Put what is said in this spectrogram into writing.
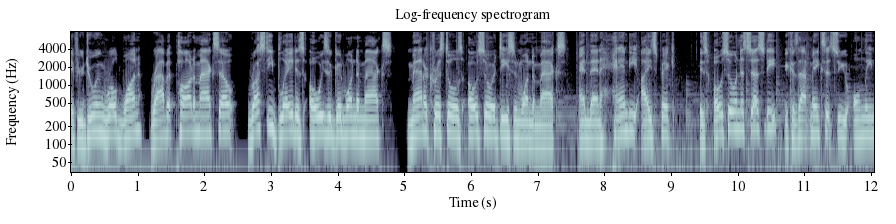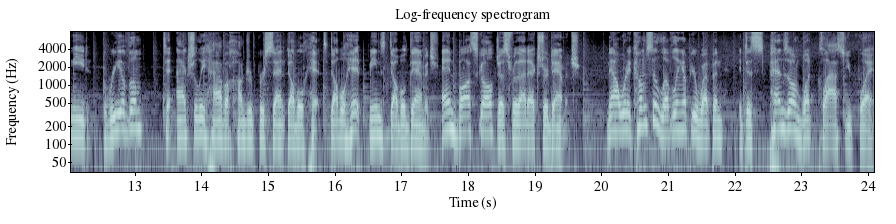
If you're doing World 1, Rabbit Paw to max out. Rusty Blade is always a good one to max. Mana Crystal is also a decent one to max. And then Handy Ice Pick is also a necessity because that makes it so you only need three of them to actually have a 100% double hit. Double hit means double damage. And Boss Skull just for that extra damage. Now, when it comes to leveling up your weapon, it depends on what class you play.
